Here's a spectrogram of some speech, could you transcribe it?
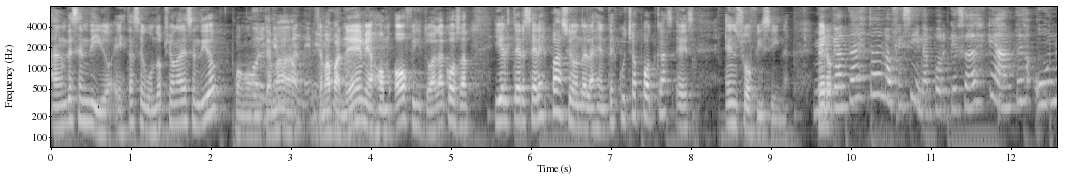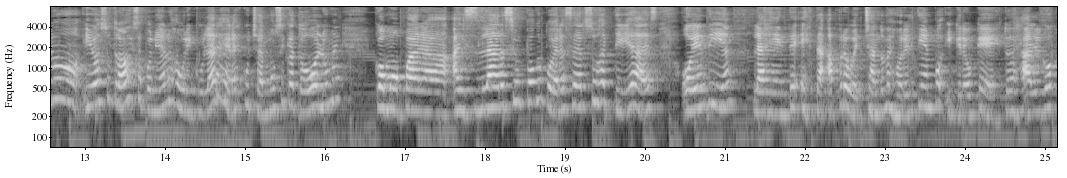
han descendido. Esta segunda opción ha descendido con el, tema, pandemia, tema pandemia, home office y toda la cosa. Y el tercer espacio donde la gente escucha podcast es en su oficina. Me encanta esto de la oficina porque sabes que antes uno iba a su trabajo y se ponía los auriculares, era escuchar música a todo volumen como para aislarse un poco y poder hacer sus actividades. Hoy en día la gente está aprovechando mejor el tiempo y creo que esto es algo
